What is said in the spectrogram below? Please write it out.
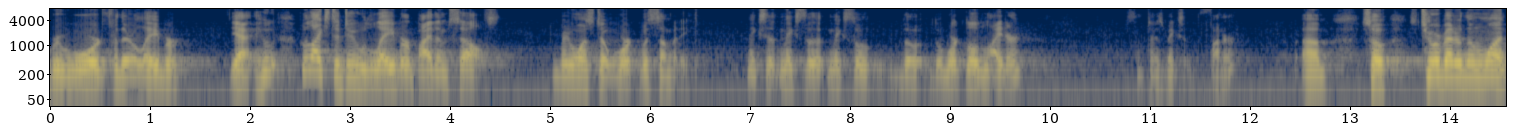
reward for their labor. Yeah, who, who likes to do labor by themselves? Everybody wants to work with somebody. Makes, it, makes, the, makes the, the, the workload lighter, sometimes makes it funner. Um, so two are better than one.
